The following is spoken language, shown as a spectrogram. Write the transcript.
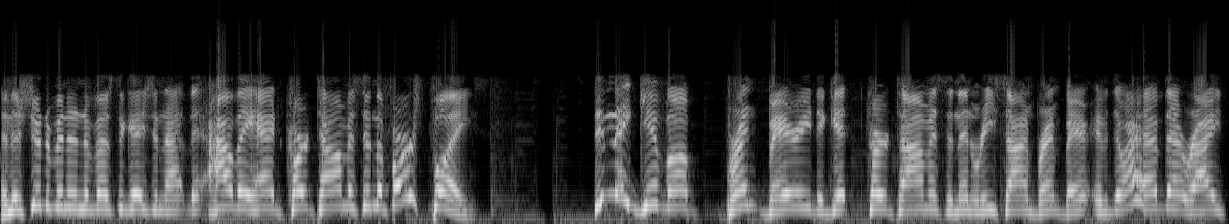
And there should have been an investigation how they- had Kurt Thomas in the first place. Didn't they give up Brent Barry to get Kurt Thomas and then re-sign Brent Barry? Do I have that right?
